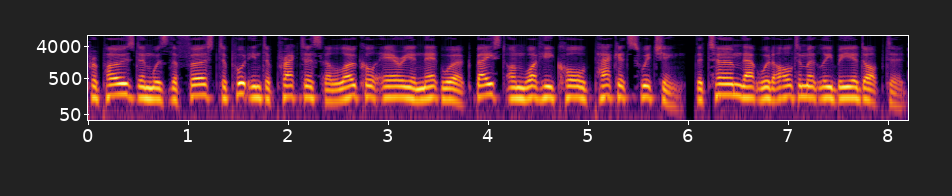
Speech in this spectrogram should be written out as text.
proposed and was the first to put into practice a local area network based on what he called packet switching, the term that would ultimately be adopted.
